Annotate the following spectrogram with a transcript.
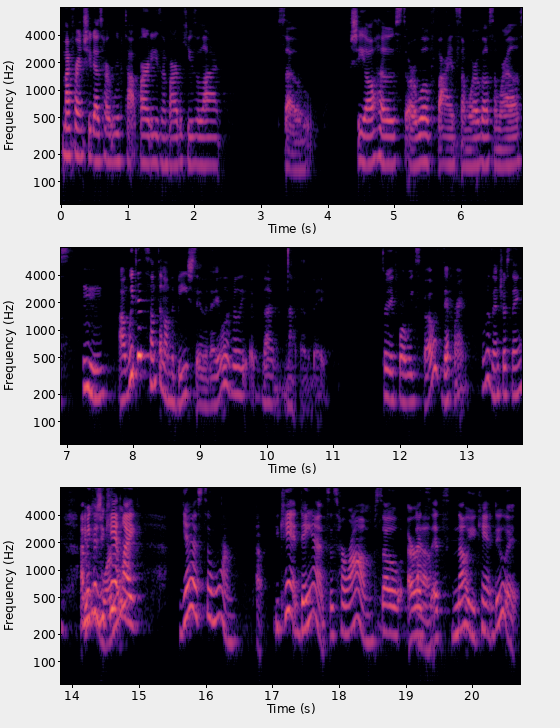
My friend, she does her rooftop parties and barbecues a lot. So, she'll host or we'll find somewhere, we'll go somewhere else. Mm-hmm. Uh, we did something on the beach the other day. It was really, not, not the other day, three or four weeks ago. It was different. It was interesting. I it mean, because you can't like, yeah, it's still warm. Oh. You can't dance. It's haram. So, or it's, oh. it's, no, you can't do it.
